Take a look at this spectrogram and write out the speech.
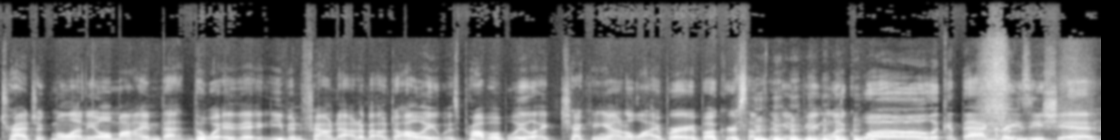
tragic millennial mind that the way they even found out about Dali was probably like checking out a library book or something and being like, "Whoa, look at that crazy shit."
